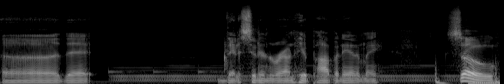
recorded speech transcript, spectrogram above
uh, that that is centered around hip hop and anime. So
